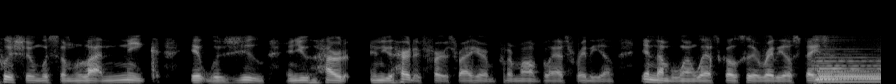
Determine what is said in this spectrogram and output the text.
pushing with some La'Nique. It was you, and you heard and you heard it first right here and put them on Blast Radio, your number one West Coast Hood radio station.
